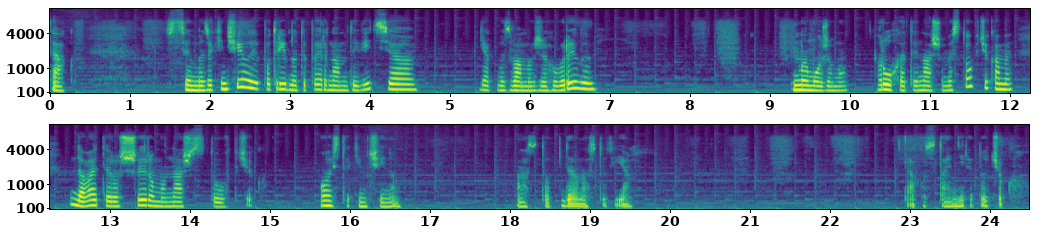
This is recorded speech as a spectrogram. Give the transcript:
Так, з цим ми закінчили. Потрібно тепер нам дивіться, як ми з вами вже говорили, ми можемо рухати нашими стовпчиками. Давайте розширимо наш стовпчик. Ось таким чином. А, стоп, де у нас тут є? Так, останній рядочок.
